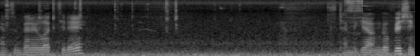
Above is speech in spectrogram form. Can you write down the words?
have some better luck today. It's time to get out and go fishing.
